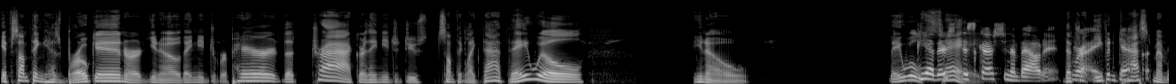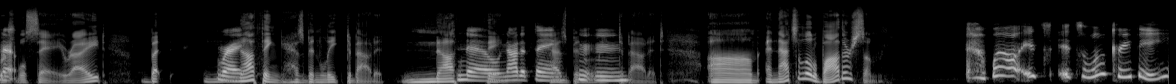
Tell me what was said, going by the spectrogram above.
if something has broken or you know they need to repair the track or they need to do something like that, they will, you know, they will. Yeah, there's discussion about it. That's right. Even yeah, cast members No. will say, right? But Right. nothing has been leaked about it. Nothing No, not a thing. has been leaked Mm-mm. about it. Um, and that's a little bothersome. Well, it's it's a little creepy.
